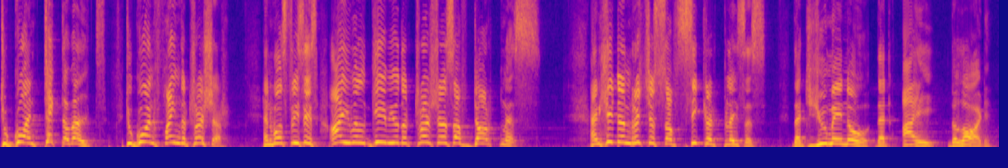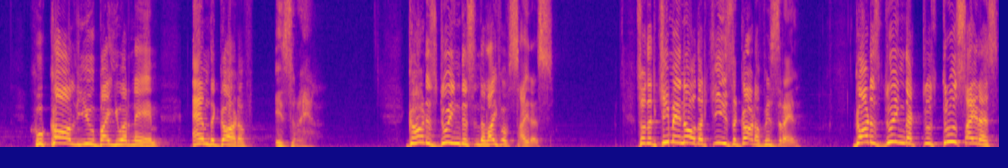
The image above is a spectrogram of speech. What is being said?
to go and take the wealth, to go and find the treasure. And verse 3 says, I will give you the treasures of darkness and hidden riches of secret places, that you may know that I, the Lord, who call you by your name, am the God of Israel. God is doing this in the life of Cyrus so that he may know that he is the God of Israel. God is doing that to, through Cyrus.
